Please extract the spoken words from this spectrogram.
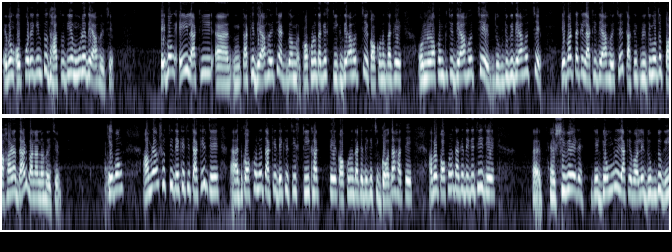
এবং ওপরে কিন্তু ধাতু দিয়ে মুড়ে দেওয়া হয়েছে। এবং এই লাঠি তাকে দেয়া হয়েছে একদম, কখনো তাকে স্টিক দেওয়া হচ্ছে, কখনো তাকে অন্যরকম কিছু দেওয়া হচ্ছে ডুগডুগি দেওয়া হচ্ছে। এবার তাকে লাঠি দেওয়া হয়েছে, তাকে রীতিমতো পাহারাদার বানানো হয়েছে। এবং আমরাও সত্যি দেখেছি তাকে যে কখনো তাকে দেখেছি স্টিক হাতে, কখনো তাকে দেখেছি গদা হাতে। আবার কখনো তাকে দেখেছি যে শিবের যে ডমরু যাকে বলে ডুগডুগি,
